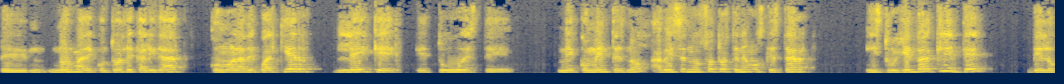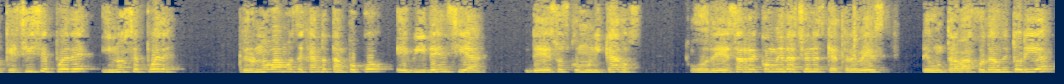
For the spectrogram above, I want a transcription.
de norma de control de calidad, como la de cualquier ley que, que tú este, me comentes, ¿no? A veces nosotros tenemos que estar instruyendo al cliente de lo que sí se puede y no se puede, pero no vamos dejando tampoco evidencia de esos comunicados o de esas recomendaciones que a través de un trabajo de auditoría,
